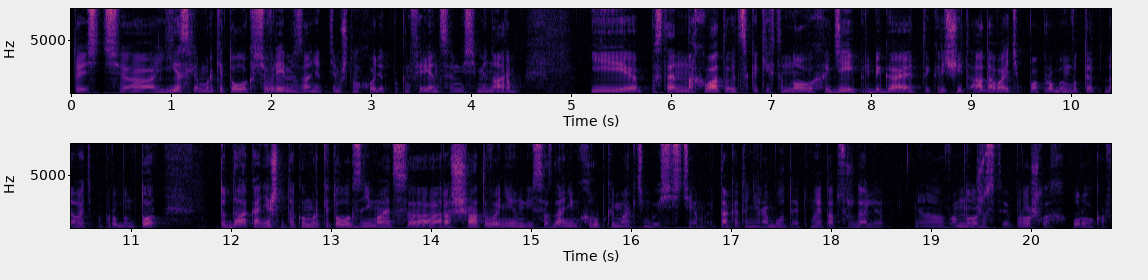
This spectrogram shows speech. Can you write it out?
То есть, э, если маркетолог все время занят тем, что он ходит по конференциям и семинарам, и постоянно нахватывается каких-то новых идей, прибегает и кричит, а давайте попробуем вот это, давайте попробуем то, то да, конечно, такой маркетолог занимается расшатыванием и созданием хрупкой маркетинговой системы. И так это не работает. Мы это обсуждали э, во множестве прошлых уроков.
